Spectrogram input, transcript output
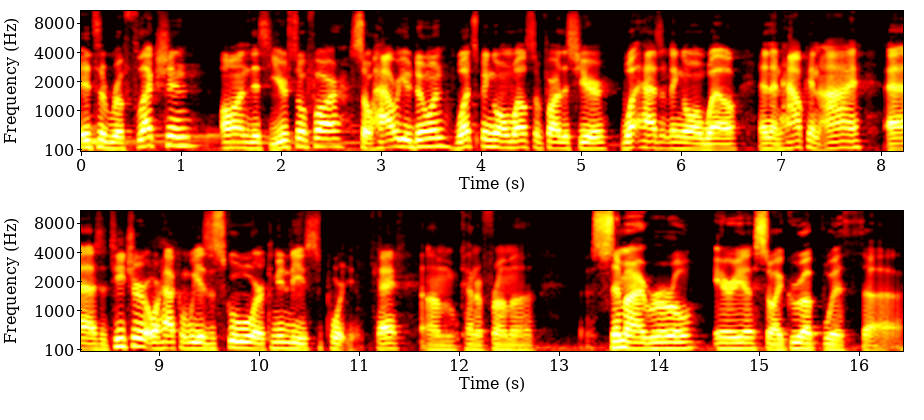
It's a reflection on this year so far. So how are you doing? What's been going well so far this year? What hasn't been going well? And then how can I, as a teacher, or how can we as a school or a community support you, okay? I'm kind of from a semi-rural area, so I grew up with uh,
